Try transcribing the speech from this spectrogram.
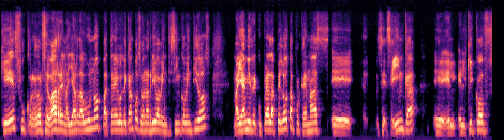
que su corredor se barra en la yarda 1, para tener el gol de campo, se van arriba 25-22. Miami recupera la pelota porque además se, se hinca eh, el, kickoff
